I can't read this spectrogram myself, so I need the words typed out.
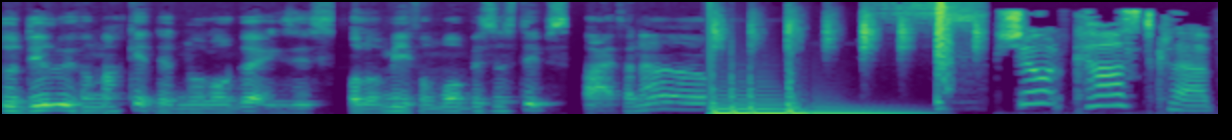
to deal with a market that no longer exists. Follow me for more business tips. Bye for now. Shortcast Club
